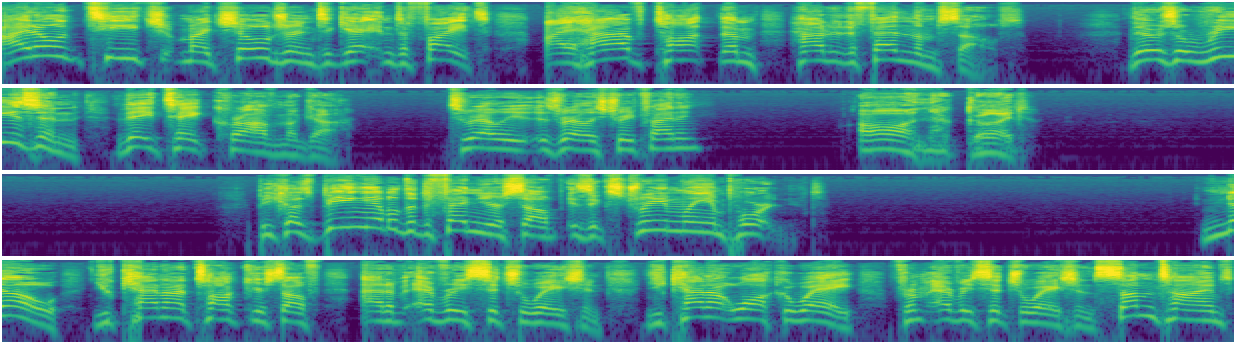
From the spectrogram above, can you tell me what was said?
I don't teach my children to get into fights. I have taught them how to defend themselves. There's a reason they take Krav Maga. Israeli Israeli street fighting? Oh, and they're good. Because being able to defend yourself is extremely important. No, you cannot talk yourself out of every situation. You cannot walk away from every situation. Sometimes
